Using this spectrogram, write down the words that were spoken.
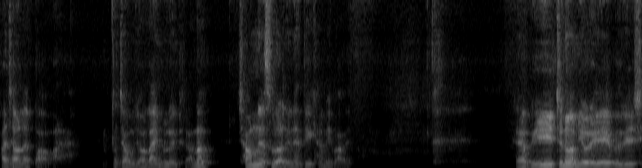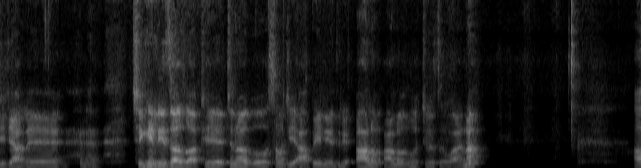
အားကြောင့်လည်းပါပါတယ်အကြောင်းကြောင့် line မလွင့်ဖြစ်တာနော်ချောင်းနဲ့ဆိုတာလေးနဲ့သိခံမိပါပြီဟဲ့ဘီကျွန်တော်မျိုးတွေဘယ်သူတွေရှိကြလဲချစ်ခင်လေးစားစွာဖြစ်ကျွန်တော်ကိုစောင့်ကြည့်အားပေးနေတဲ့သူတွေအားလုံးအားလုံးကိုကြိုဆိုပါရနော် အာ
